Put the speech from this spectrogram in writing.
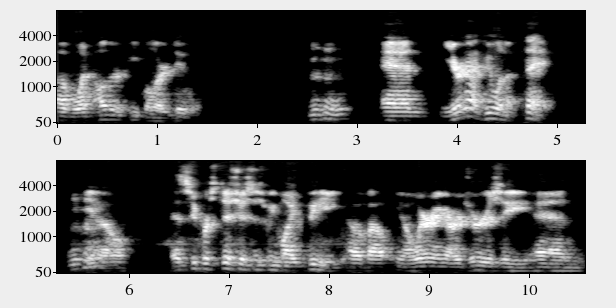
of what other people are doing, Mm-hmm. and you're not doing a thing. Mm-hmm. you know, as superstitious as we might be about, you know, wearing our jersey and,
